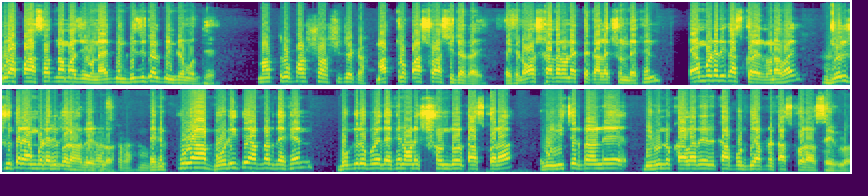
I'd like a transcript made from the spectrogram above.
পুরা পাঁচ হাত নামাজে ওনা একদম ডিজিটাল প্রিন্টের মধ্যে। মাত্র পাঁচশো আশি টাকা। মাত্র পাঁচশো আশি টাকায়। দেখেন অসাধারণ একটা কালেকশন দেখেন। এমব্রয়ডারি কাজ করা এগুলো না ভাই? জরি সুতার এমব্রয়ডারি করা হবে এগুলো। দেখেন পুরা বডিতে আপনার দেখেন বুকের উপরে দেখেন অনেক সুন্দর কাজ করা এবং নিচের প্যানেলে বিভিন্ন কালারের কাপড় দিয়ে আপনার কাজ করা আছে এগুলো।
